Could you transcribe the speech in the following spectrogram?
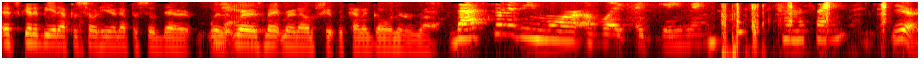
it's going to be an episode here, an episode there. Yeah. Whereas Nightmare on Elm Street, we're kind of going in a row. That's gonna be more of like a gaming kind of thing. Yeah,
